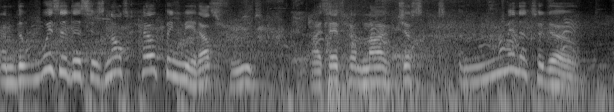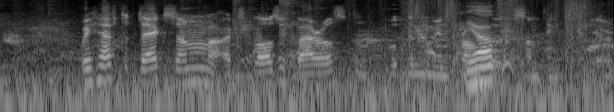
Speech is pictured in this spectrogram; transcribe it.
And the wizardess is not helping me, that's rude. I saved her life just a minute ago. We have to take some explosive barrels and put them in front Yeah. of something here.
